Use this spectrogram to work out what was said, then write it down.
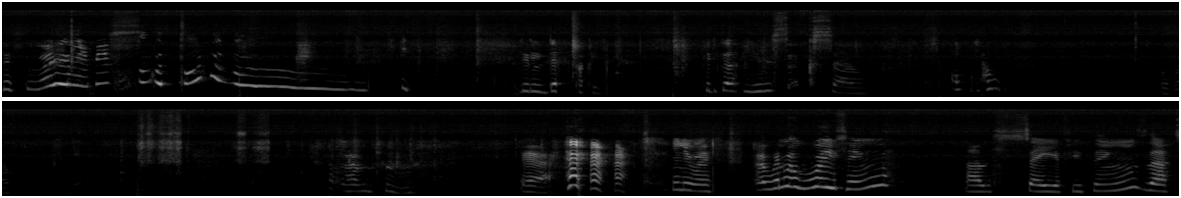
this lady is so adorable. Little death puppy. Could you go music, so oh no. Oh well. Um, hmm. Yeah. anyway, uh, when we're waiting, I'll say a few things that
